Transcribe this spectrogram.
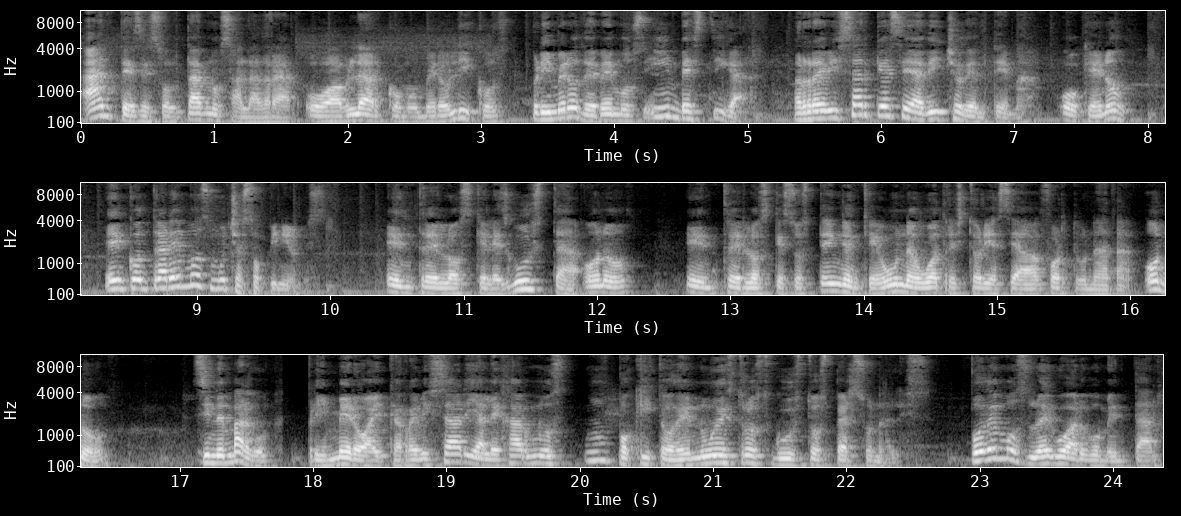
Antes de soltarnos a ladrar o hablar como merolicos, primero debemos investigar, revisar qué se ha dicho del tema, o qué no. Encontraremos muchas opiniones, entre los que les gusta o no, entre los que sostengan que una u otra historia sea afortunada o no. Sin embargo, Primero hay que revisar y alejarnos un poquito de nuestros gustos personales. Podemos luego argumentar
